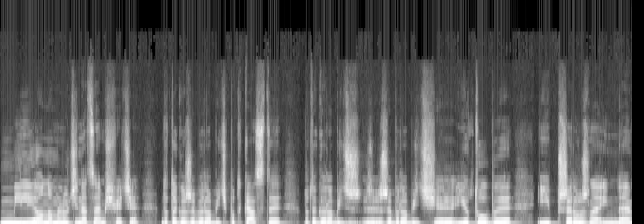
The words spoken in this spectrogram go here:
milionom ludzi na całym świecie do tego, żeby robić podcasty, do tego, robić, żeby robić e, YouTuby i przeróżne inne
